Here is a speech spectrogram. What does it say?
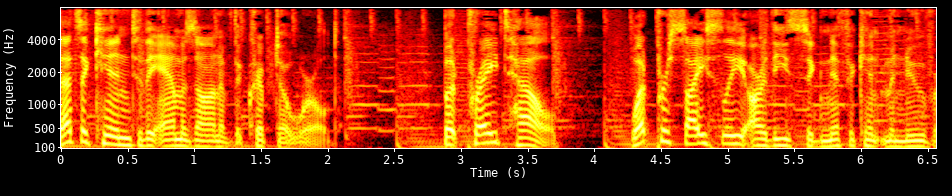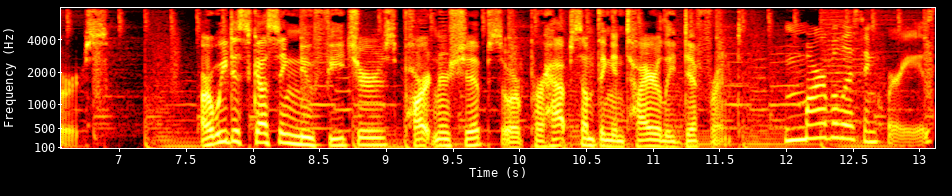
That's akin to the Amazon of the crypto world. But pray tell, what precisely are these significant maneuvers? Are we discussing new features, partnerships, or perhaps something entirely different? Marvelous inquiries.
